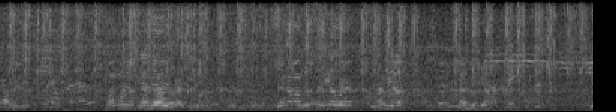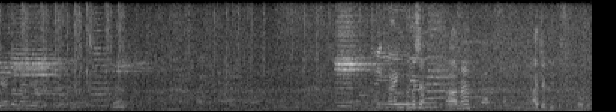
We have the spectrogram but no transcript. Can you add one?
मैम मैम यहाँ देखा मैम उस मैम यहाँ मैम रुकिए प्रियंका मैम यहाँ अच्छा हाँ मैम अच्छा ठीक है okay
